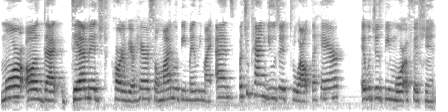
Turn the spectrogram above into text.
more on that damaged part of your hair. So mine would be mainly my ends, but you can use it throughout the hair. It would just be more efficient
